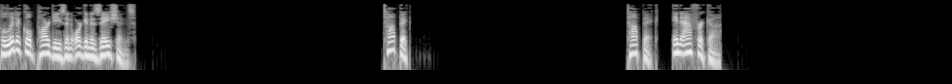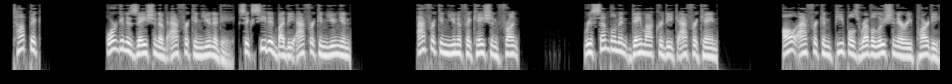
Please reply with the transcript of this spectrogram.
Political parties and organizations In Africa. Topic. Organization of African Unity, succeeded by the African Union. African Unification Front. Rassemblement démocratique africain All African People's Revolutionary Party.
